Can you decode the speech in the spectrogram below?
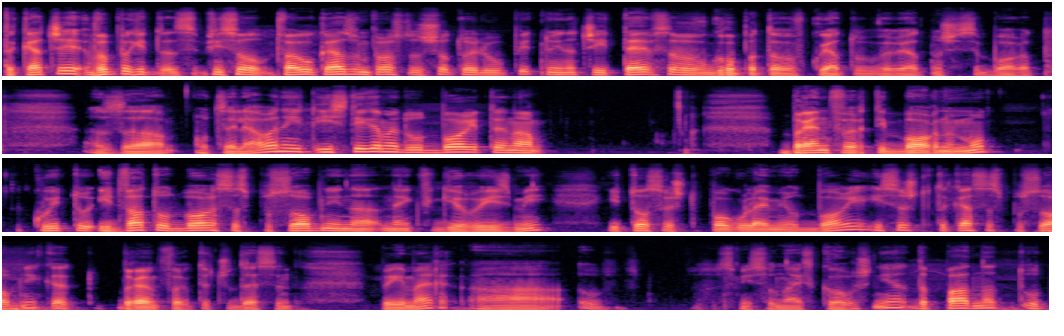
Така че, въпреки, смисъл, това го казвам просто защото е любопитно, иначе и те са в групата, в която вероятно ще се борят за оцеляване и, и стигаме до отборите на Брентфорд и Борнемут, които и двата отбора са способни на някакви героизми и то срещу по-големи отбори и също така са способни, както Брентфорд е чудесен пример, а, в смисъл най-скорошния, да паднат от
